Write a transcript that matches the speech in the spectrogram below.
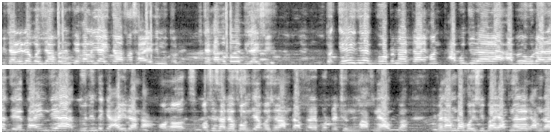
বিচারিরে কইছে আপনি টেকা লইয়া আইতে টেকা তো করে দিলাইছি। তো এই যে ঘটনাটা এখন, আবু জুরারা আবু যে দিয়া দুই দিন থেকে আইরা না। অন অফিসারে ফোন দিয়া কইছে আমরা আপনার প্রোটেকশন দিব আপনি আউকা ইভেন আমরা কইছি ভাই, আপনার, আমরা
